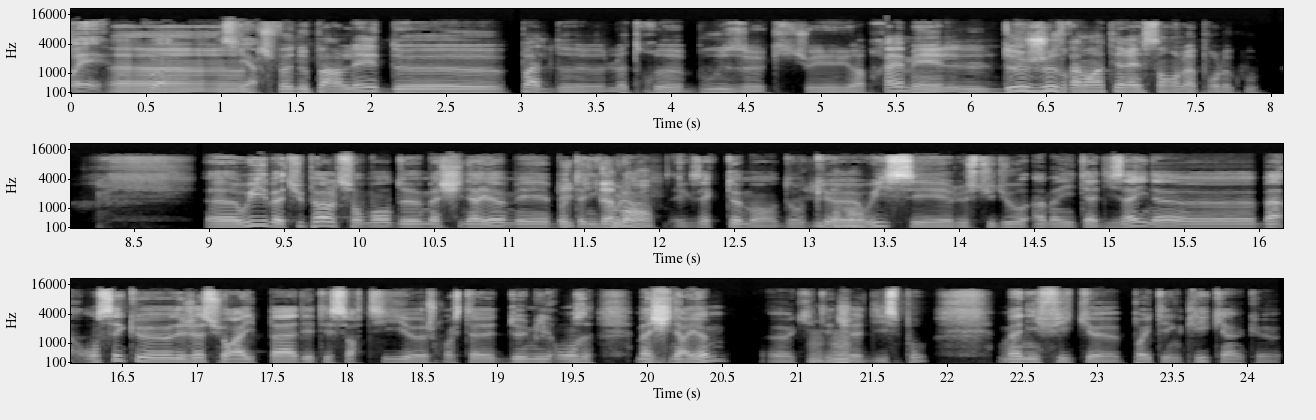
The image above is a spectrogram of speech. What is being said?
ouais euh, tu vas nous parler de pas de l'autre bouse qui tu es après, mais deux jeux vraiment intéressants là pour le coup. Euh, oui, bah tu parles sûrement de Machinarium et Botanicula. Exactement. Donc euh, oui, c'est le studio Amanita Design. hein. Euh, bah on sait que déjà sur iPad était sorti, euh, je crois que c'était 2011, Machinarium. Euh, qui était Mhm. déjà dispo. Magnifique euh, point and click hein, que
